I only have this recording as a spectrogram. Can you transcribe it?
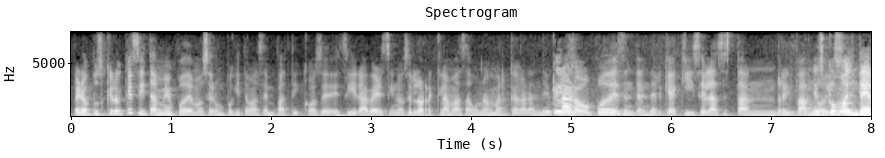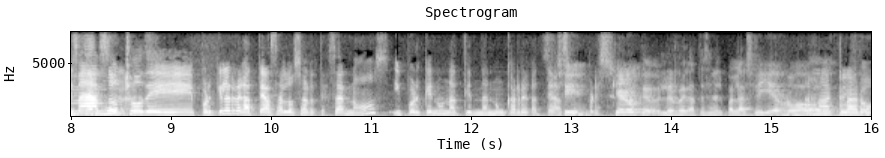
Pero pues creo que sí también podemos ser un poquito más empáticos de decir, a ver, si no se lo reclamas a una marca grande, pues, claro. puedes entender que aquí se las están rifando. Es como el tema mucho de por qué le regateas a los artesanos y por qué en una tienda nunca regateas sí, un precio. Quiero que le regates en el Palacio de Hierro Ajá, claro.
